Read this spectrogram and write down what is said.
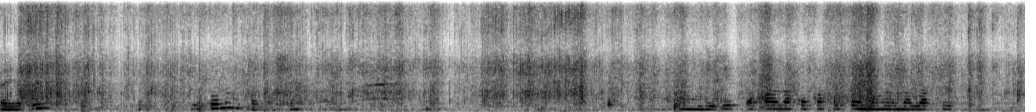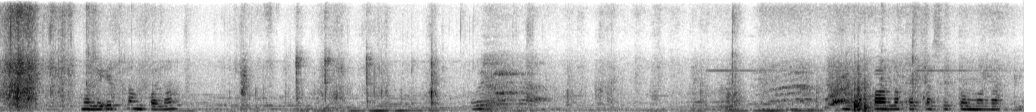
Kaya, eh, ito lang pala siya. Ang liit. Akala ko kasi ito mga malaki. Maliit lang pala. Uy. Akala ko kasi ito malaki.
